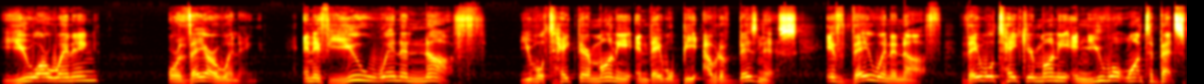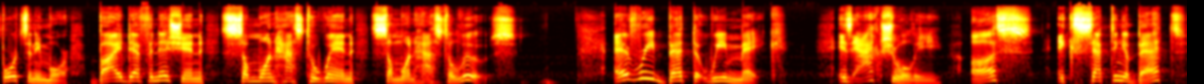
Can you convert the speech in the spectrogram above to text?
you are winning or they are winning. And if you win enough, you will take their money and they will be out of business. If they win enough, they will take your money and you won't want to bet sports anymore. By definition, someone has to win, someone has to lose. Every bet that we make is actually us accepting a bet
